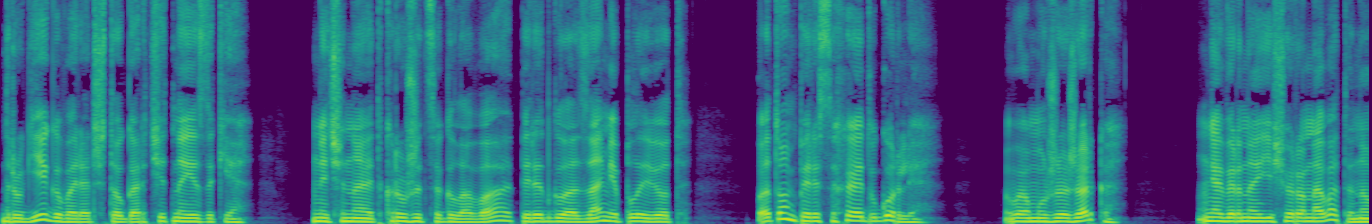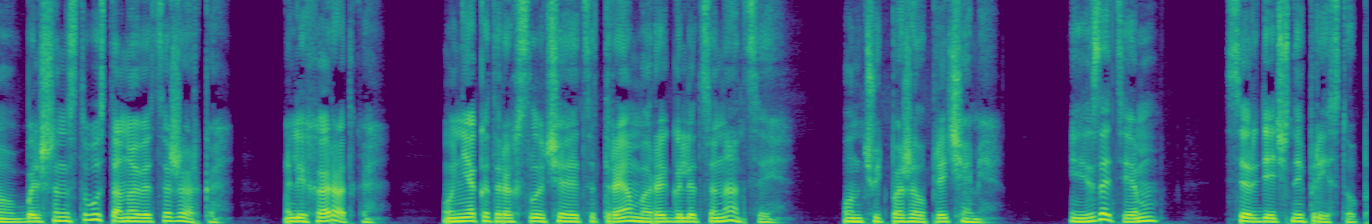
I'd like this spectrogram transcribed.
Другие говорят, что горчит на языке. Начинает кружиться голова, перед глазами плывет, потом пересыхает в горле. Вам уже жарко? Наверное, еще рановато, но большинству становится жарко. Лихорадка. У некоторых случается тремор и галлюцинации. Он чуть пожал плечами. И затем сердечный приступ.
